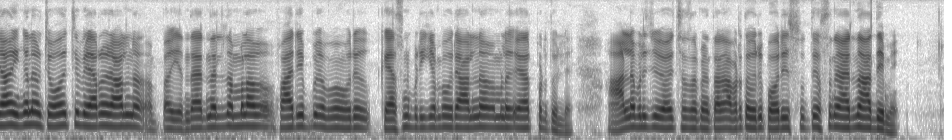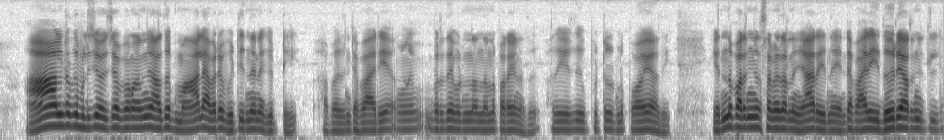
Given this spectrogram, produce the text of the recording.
ഞാൻ ഇങ്ങനെ ചോദിച്ച് വേറെ ഒരാളിനെ അപ്പം എന്തായിരുന്നാലും നമ്മൾ ഭാര്യ ഒരു കേസിന് പിടിക്കുമ്പോൾ ഒരാളിനെ നമ്മൾ ഏർപ്പെടുത്തില്ലേ? ആളിനെ വിളിച്ച് ചോദിച്ച സമയത്താണ് അവിടുത്തെ ഒരു പോലീസ് ഉദ്യോഗസ്ഥനായിരുന്നു ആദ്യമേ. ആ ആളിനൊക്കെ വിളിച്ച് ചോദിച്ചാൽ പറഞ്ഞു അത് മാല അവരെ വീട്ടിൽ നിന്ന് തന്നെ കിട്ടി. അപ്പോൾ എന്റെ ഭാര്യ അങ്ങനെ വെറുതെ വിടണമെന്നാണ് പറയുന്നത്. അത് എഴുതി വിട്ടുകൊണ്ട് പോയാൽ മതി. എന്ന് പറഞ്ഞ സമയത്താണ് ഞാൻ അറിയുന്നത്. എന്റെ ഭാര്യ ഇതുവരെ അറിഞ്ഞിട്ടില്ല.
